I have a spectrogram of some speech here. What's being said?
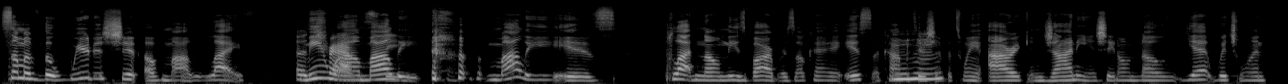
some of the weirdest shit of my life. A Meanwhile, travesty. Molly Molly is plotting on these barbers, okay? It's a competition Mm-hmm. between Arik and Johnny and she don't know yet which one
